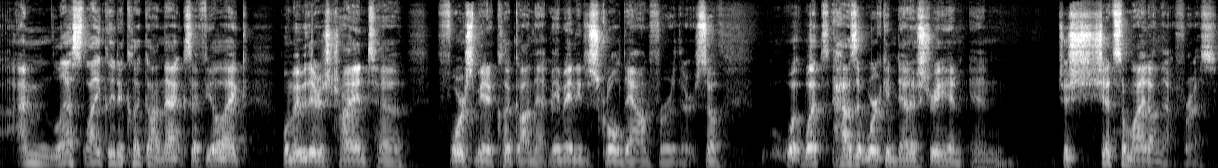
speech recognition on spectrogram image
I'm less likely to click on that because I feel like, well, maybe they're just trying to force me to click on that. Maybe I need to scroll down further. So, what what's how's it work in dentistry? And and just shed some light on that for us.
